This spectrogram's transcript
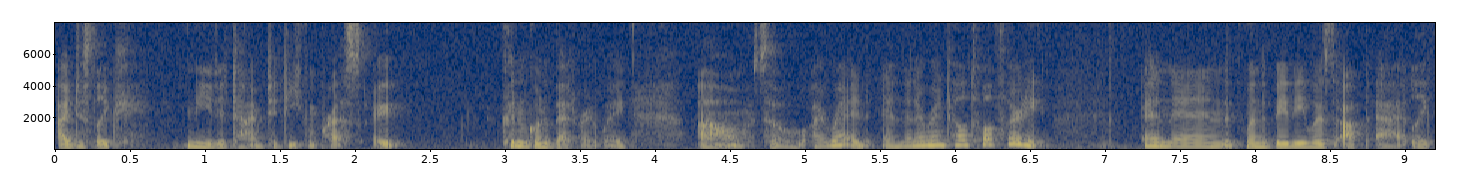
I just like needed time to decompress. I couldn't go to bed right away. Um, so I read and then I read till 12:30 and then when the baby was up at like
